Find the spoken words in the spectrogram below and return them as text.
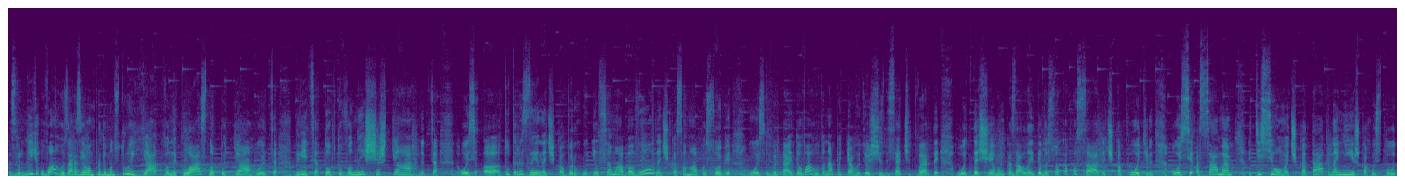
Зверніть увагу, зараз я вам продемонструю, як вони класно потягуються. Дивіться, тобто вони ще ж тягнуться. Ось е, тут резиночка вверху, і сама бавовночка, сама по собі. Ось звертайте увагу, вона потягується. Ось 64-й. Ось те, що я вам казала, йде висока посадочка. Потім ось саме тісьомочка, так на ніжках, ось тут,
